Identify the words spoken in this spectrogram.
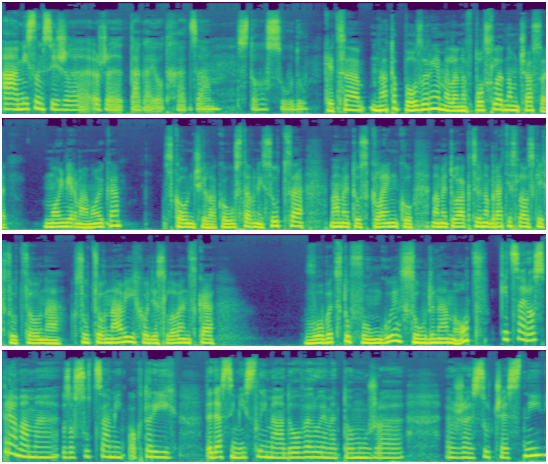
A myslím si, že, že tak aj odchádza z toho súdu. Keď sa na to pozrieme len v poslednom čase, Mojmír Mamojka skončil ako ústavný sudca, máme tu sklenku, máme tu akciu na bratislavských sudcov, na sudcov na východe Slovenska. Vôbec tu funguje súdna moc? Keď sa rozprávame so sudcami, o ktorých teda si myslíme a dôverujeme tomu, že že sú čestní.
